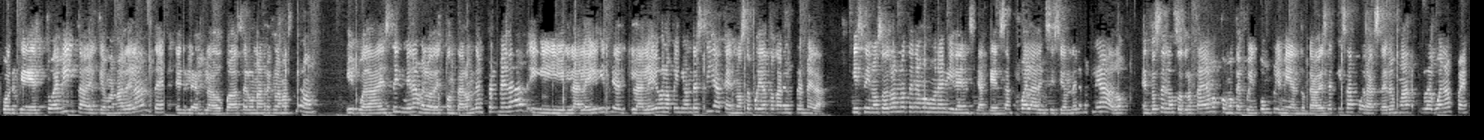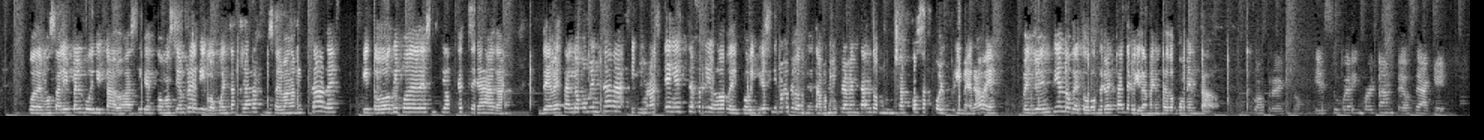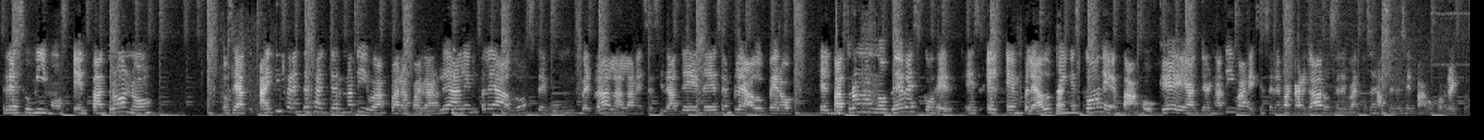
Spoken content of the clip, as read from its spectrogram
porque esto evita el que más adelante el empleado pueda hacer una reclamación y pueda decir, mira, me lo descontaron de enfermedad y la ley, la ley o la opinión decía que no se podía tocar enfermedad. Y si nosotros no tenemos una evidencia que esa fue la decisión del empleado, entonces nosotros sabemos como que fue incumplimiento, que a veces quizás por hacer un acto de buena fe podemos salir perjudicados. Así que como siempre digo, cuentas claras conservan amistades y todo tipo de decisión que se haga debe estar documentada y más en este periodo del COVID-19 donde estamos implementando muchas cosas por primera vez pues yo entiendo que todo debe estar debidamente documentado. Correcto. Y es súper importante, o sea que resumimos, el patrono, o sea, hay diferentes alternativas para pagarle al empleado según, ¿verdad?, la, necesidad de, ese empleado, pero el patrono no debe escoger, es el empleado quien escoge bajo qué alternativas es que se le va a cargar o se le va entonces a hacer ese pago, ¿correcto?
